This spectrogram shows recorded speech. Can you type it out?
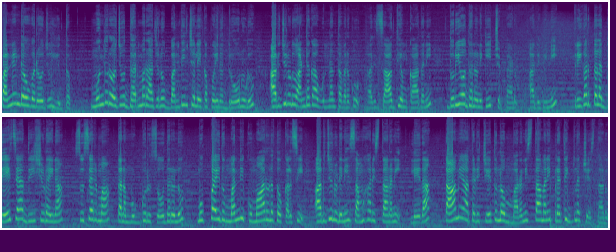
పన్నెండవ రోజు యుద్ధం. ముందు రోజు ధర్మరాజును బంధించలేకపోయిన ద్రోణుడు అర్జునుడు అండగా ఉన్నంత వరకు అది సాధ్యం కాదని దుర్యోధనునికి చెప్పాడు. అది విని త్రిగర్తల దేశాధీశుడైన సుశర్మ తన ముగ్గురు సోదరులు ముప్పైదు మంది కుమారులతో కలిసి అర్జునుడిని సంహరిస్తానని లేదా తామే అతడి చేతుల్లో మరణిస్తామని ప్రతిజ్ఞ చేస్తాడు.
